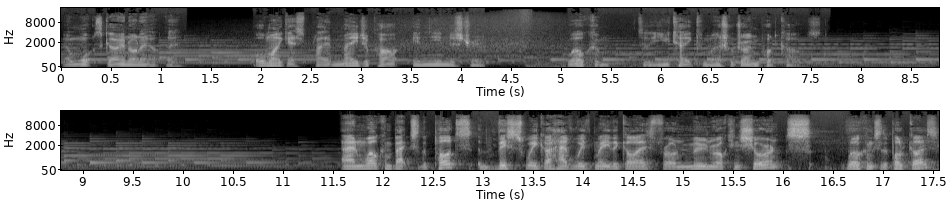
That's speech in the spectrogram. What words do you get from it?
and what's going on out there. All my guests play a major part in the industry. Welcome to the UK Commercial Drone Podcast. And welcome back to the pod. This week I have with me the guys from Moonrock Insurance. Welcome to the pod, guys.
